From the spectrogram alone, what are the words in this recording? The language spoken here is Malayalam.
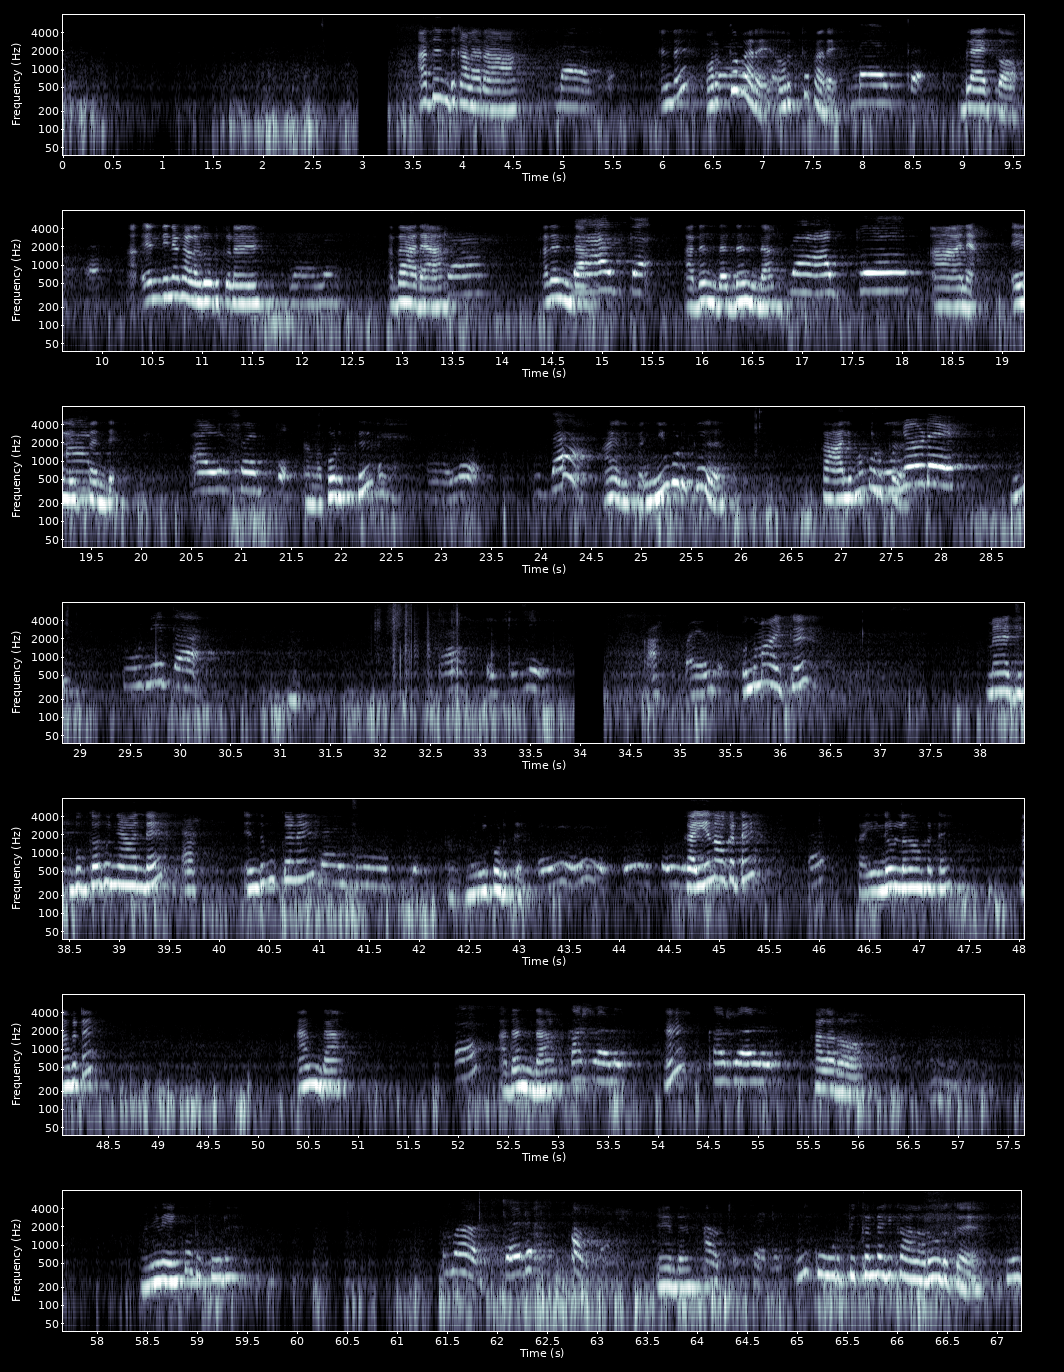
അതെന്ത് കളറാ? എന്ത്? ഉറക്ക പറ ഉറക്ക പറ ബ്ലാക്കോ? എന്തിനാ കളർ കൊടുക്കണേ? അതാരാ? അതെന്താ? അതെന്താ അതെന്താ ആന എലിഫന്റ്. കൊടുക്ക്. ആ എലിഫന്റ് നീ കൊടുക്ക്. കാലുമ്മ കൊടുക്ക്. ഒന്ന് മായ്ക്ക്. മാജിക് ബുക്കാ കുഞ്ഞാവന്റെ എന്ത് ബുക്കാണ് നീ കൊടുക്ക. കൈ നോക്കട്ടെ? കൈയിന്റെ ഉള്ളിൽ നോക്കട്ടെ? നോക്കട്ടെ? എന്താ അതെന്താ? കളറോ നീ വേഗം കൊടുത്തൂടെ. ഏത്? ഇനി നീ കൂർപ്പിക്കണ്ടെങ്കി കളർ കൊടുക്കേ നീ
